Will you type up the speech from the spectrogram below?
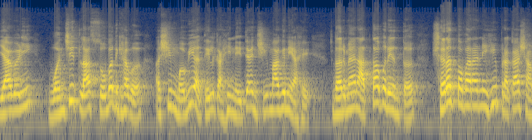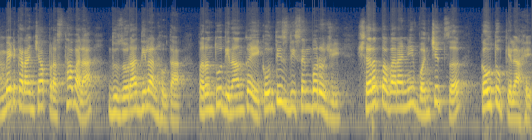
यावेळी वंचितला सोबत घ्यावं अशी मवियातील काही नेत्यांची मागणी आहे. दरम्यान आतापर्यंत शरद पवारांनीही प्रकाश आंबेडकरांच्या प्रस्तावाला दुजोरा दिला नव्हता. परंतु दिनांक एकोणतीस डिसेंबर रोजी शरद पवारांनी वंचितचं कौतुक केलं आहे.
